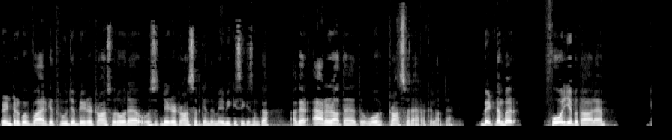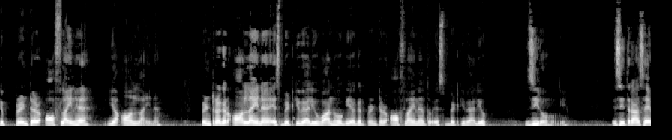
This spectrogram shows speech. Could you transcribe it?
پرنٹر کو وائر کے تھرو جب ڈیٹا ٹرانسفر ہو رہا ہے، اس ڈیٹا ٹرانسفر کے اندر میں بھی کسی قسم کا اگر ایرر آتا ہے تو وہ ٹرانسفر ایرر کہلاتا ہے۔ بٹ نمبر فور یہ بتا رہا ہے کہ پرنٹر آف لائن ہے۔ یا آن لائن ہے۔ پرنٹر اگر آن لائن ہے، اس بٹ کی ویلو ون ہوگی، اگر پرنٹر آف لائن ہے تو اس بٹ کی ویلو زیرو ہوگی۔ اسی طرح سے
